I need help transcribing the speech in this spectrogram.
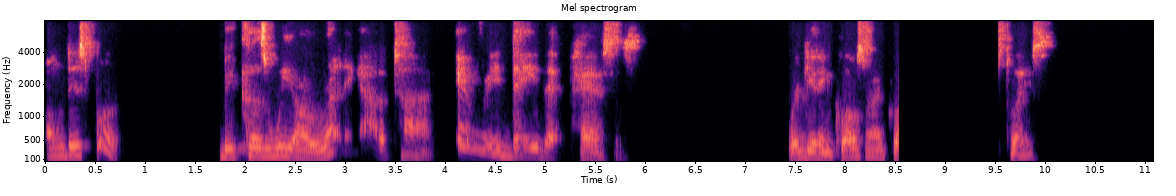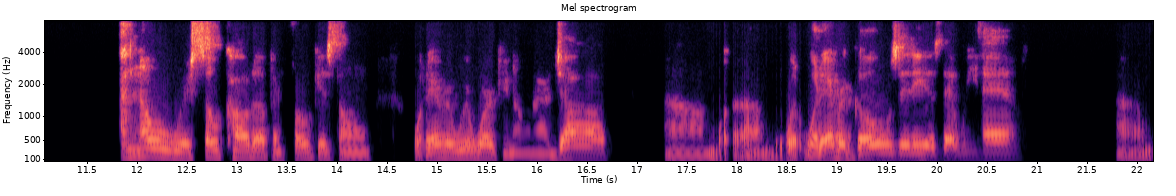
on this book because we are running out of time. Every day that passes, we're getting closer and closer to this place. I know we're so caught up and focused on whatever we're working on, our job, um, um, whatever goals it is that we have, um,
